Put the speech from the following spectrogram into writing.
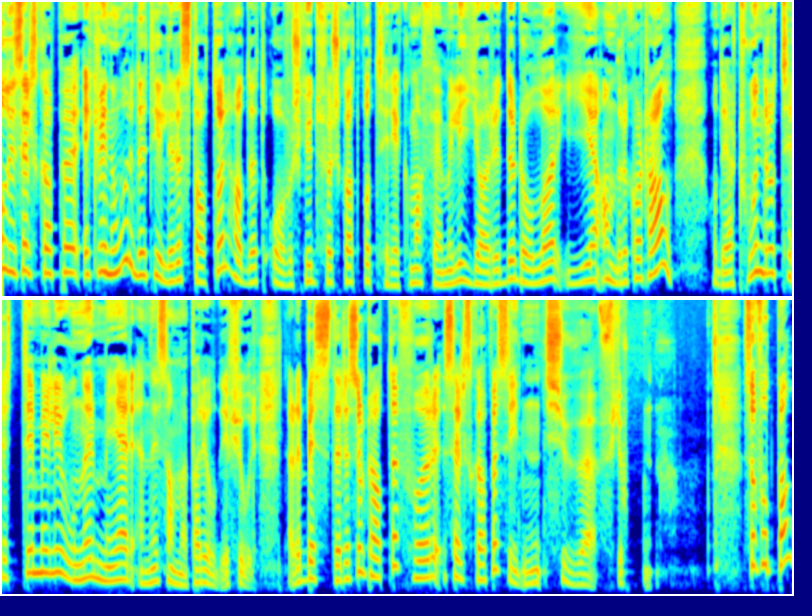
Oljeselskapet Equinor, det tidligere Statoil, hadde et overskudd før skatt på 3,5 milliarder dollar i andre kvartal. Og det er 230 millioner mer enn i samme periode i fjor. Det er det beste resultatet for selskapet siden 2014. Så fotball.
